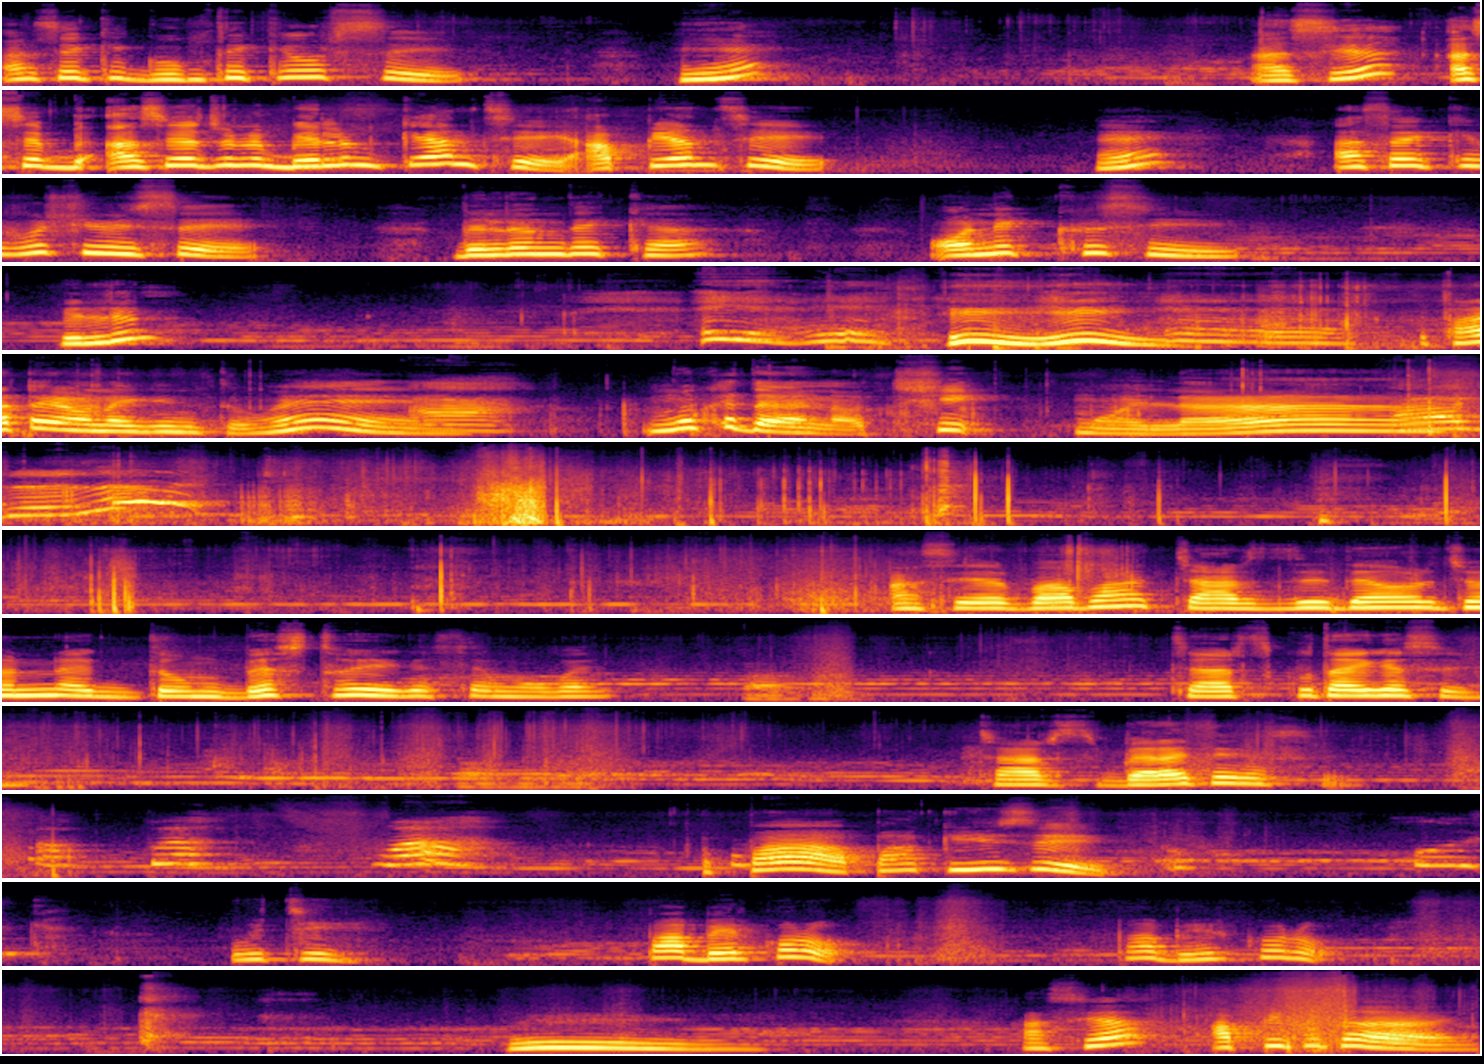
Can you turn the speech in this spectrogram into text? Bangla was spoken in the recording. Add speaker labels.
Speaker 1: আসিয়া কি ঘুম থেকে উঠছে? হ্যাঁ? আসিয়া আসিয়া আসিয়ার জন্য বেলুন কে আনছে? আপি আনছে? হ্যাঁ? আসিয়া কি খুশি হয়েছে বেলুন দেখা অনেক খুশি। বেলুন? ফাটায়ও না কিন্তু হ্যাঁ? মুখে দেয় না ছি। ময়লা। আসিয়ার বাবা চার্জে দেওয়ার জন্য একদম ব্যস্ত হয়ে গেছে মোবাইল চার্জ কোথায় গেছে? চার্জ বেড়াইতে গেছে। পা পা কি হয়েছে উঠে পা বের করো। পা বের করো। আসিয়া, আপনি কোথায়?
